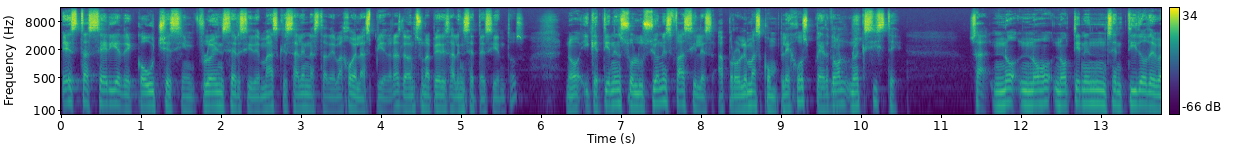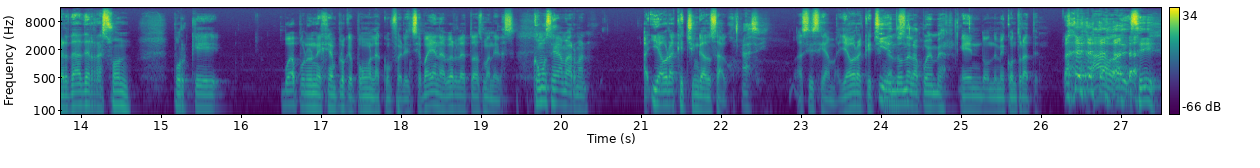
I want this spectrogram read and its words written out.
esta serie de coaches, influencers y demás que salen hasta debajo de las piedras, levantas una piedra y salen 700, ¿no? Y que tienen soluciones fáciles a problemas complejos, perdón, no existe. O sea, no, no, no tienen un sentido de verdad, de razón, porque voy a poner un ejemplo que pongo en la conferencia. Vayan a verla de todas maneras. ¿Cómo se llama, hermano? ¿Y ahora qué chingados hago? Ah, sí. Así se llama. ¿Y ahora qué chingados? ¿Y en dónde la pueden ver? En donde me contraten. Ah, sí.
